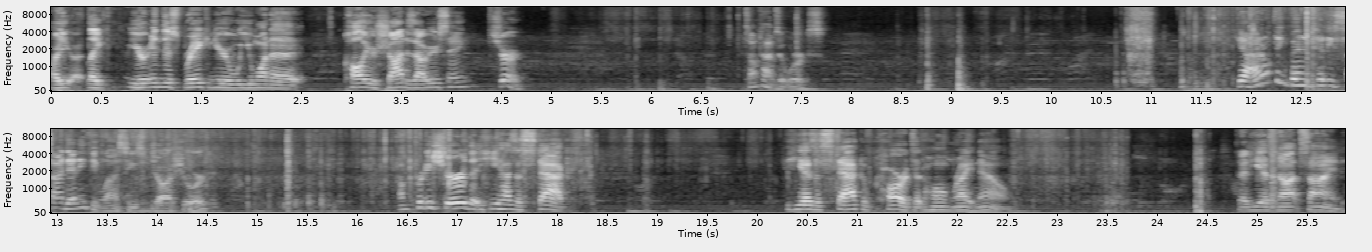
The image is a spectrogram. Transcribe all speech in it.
Are you like you're in this break and you're you want to call your shot? Is that what you're saying? Sure. Sometimes it works. Yeah, I don't think Benintendi signed anything last season, Josh York. I'm pretty sure that he has a stack. He has a stack of cards at home right now that he has not signed.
